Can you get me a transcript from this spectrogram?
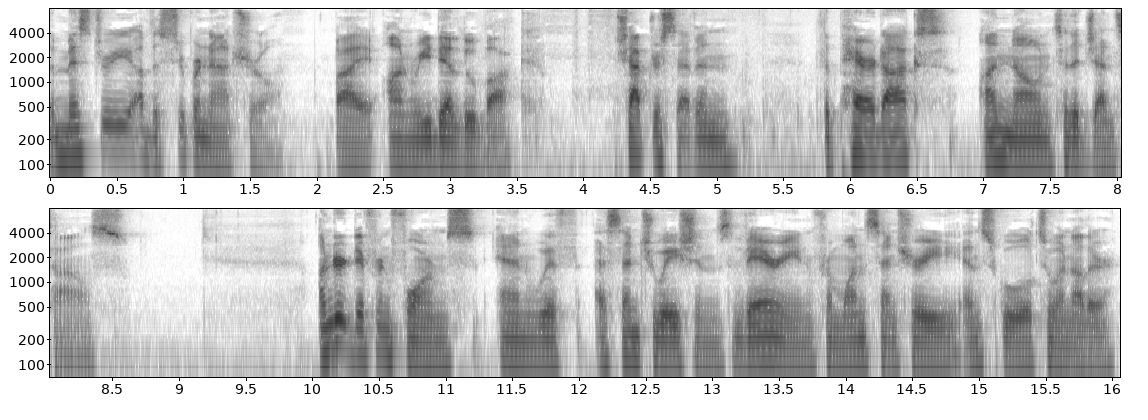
The Mystery of the Supernatural by Henri de Lubac. Chapter 7 The Paradox Unknown to the Gentiles. Under different forms and with accentuations varying from one century and school to another,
